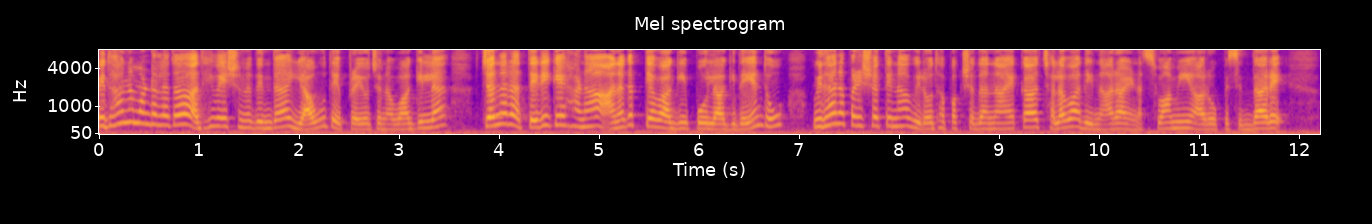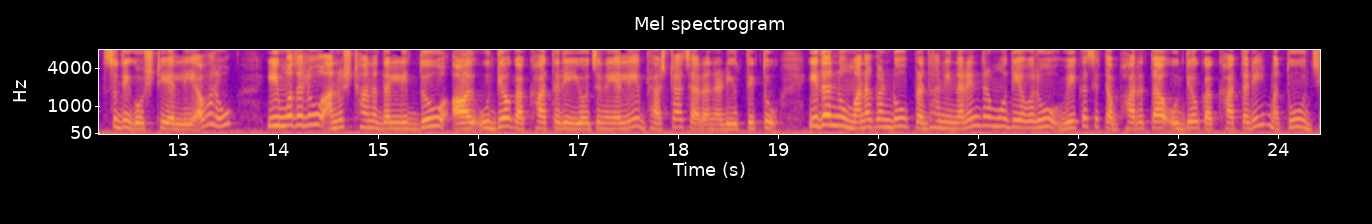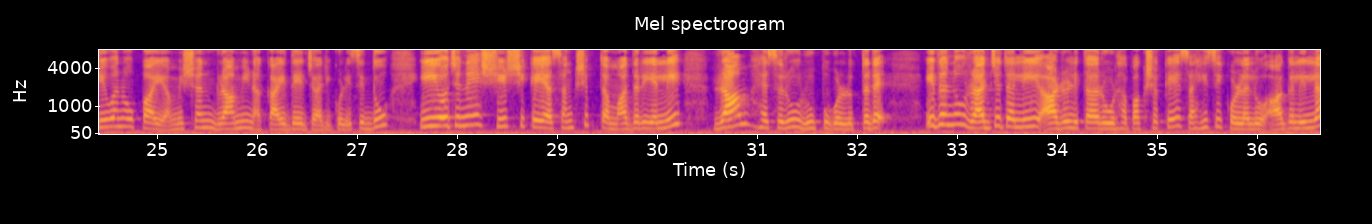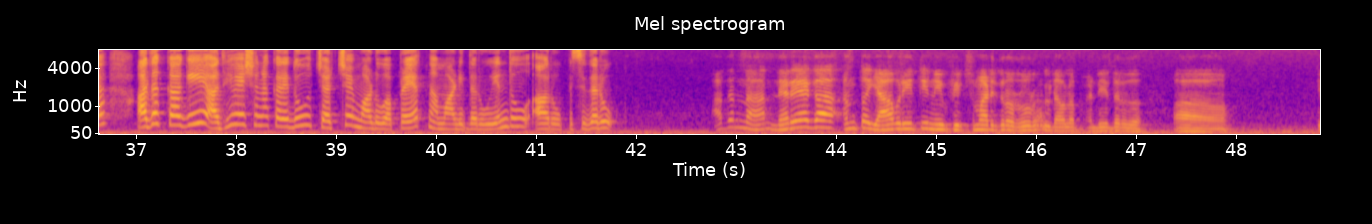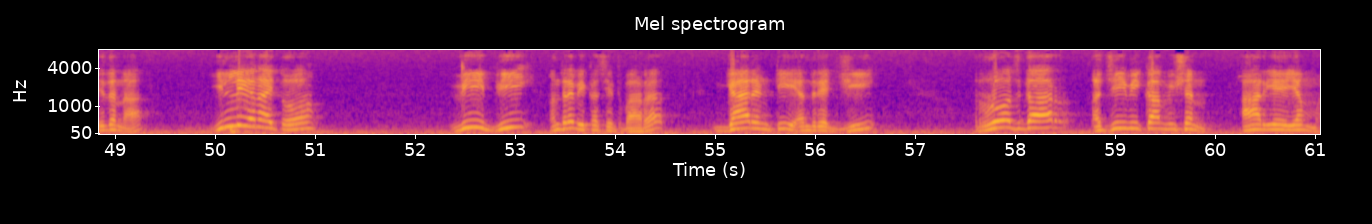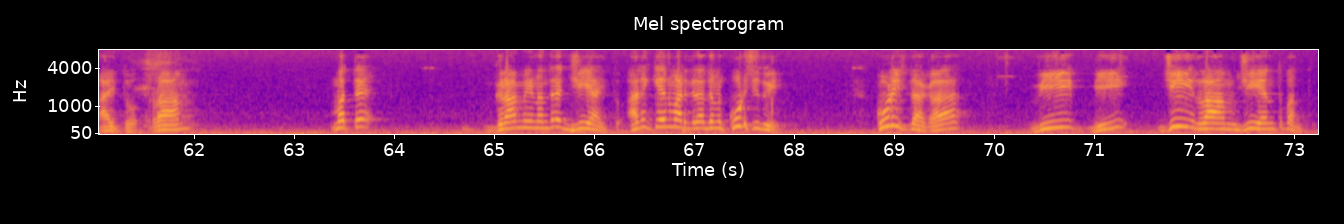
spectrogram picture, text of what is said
ವಿಧಾನಮಂಡಲದ ಅಧಿವೇಶನದಿಂದ ಯಾವುದೇ ಪ್ರಯೋಜನವಾಗಿಲ್ಲ. ಜನರ ತೆರಿಗೆ ಹಣ ಅನಗತ್ಯವಾಗಿ ಪೋಲಾಗಿದೆ ಎಂದು ವಿಧಾನ ಪರಿಷತ್ತಿನ ವಿರೋಧ ಪಕ್ಷದ ನಾಯಕ ಛಲವಾದಿ ನಾರಾಯಣಸ್ವಾಮಿ ಆರೋಪಿಸಿದ್ದಾರೆ. ಸುದ್ದಿಗೋಷ್ಠಿಯಲ್ಲಿ ಅವರು, ಈ ಮೊದಲು ಅನುಷ್ಠಾನದಲ್ಲಿದ್ದು ಆ ಉದ್ಯೋಗ ಖಾತರಿ ಯೋಜನೆಯಲ್ಲಿ ಭ್ರಷ್ಟಾಚಾರ ನಡೆಯುತ್ತಿತ್ತು. ಇದನ್ನು ಮನಗಂಡು ಪ್ರಧಾನಿ ನರೇಂದ್ರ ಮೋದಿ ಅವರು ವಿಕಸಿತ ಭಾರತ ಉದ್ಯೋಗ ಖಾತರಿ ಮತ್ತು ಜೀವನೋಪಾಯ ಮಿಷನ್ ಗ್ರಾಮೀಣ ಕಾಯ್ದೆ ಜಾರಿಗೊಳಿಸಿದ್ದು, ಈ ಯೋಜನೆ ಶೀರ್ಷಿಕೆಯ ಸಂಕ್ಷಿಪ್ತ ಮಾದರಿಯಲ್ಲಿ ರಾಮ್ ಹೆಸರು ರೂಪುಗೊಳ್ಳುತ್ತದೆ. ಇದನ್ನು ರಾಜ್ಯದಲ್ಲಿ ಆಡಳಿತಾರೂಢ ಪಕ್ಷಕ್ಕೆ ಸಹಿಸಿಕೊಳ್ಳಲು ಆಗಲಿಲ್ಲ. ಅದಕ್ಕಾಗಿ ಅಧಿವೇಶನ ಕರೆದು ಚರ್ಚೆ ಮಾಡುವ ಪ್ರಯತ್ನ ಮಾಡಿದರು ಎಂದು ಆರೋಪಿಸಿದರು. ಅದನ್ನ ನೆರೇಗಾ ಅಂತ ಯಾವ ರೀತಿ ನೀವು ಫಿಕ್ಸ್ ಮಾಡಿದ್ರು ರೂರಲ್ ಡೆವಲಪ್ಮೆಂಟ್ ಇದ್ರದ್ದು ಇದನ್ನ? ಇಲ್ಲಿ ಏನಾಯ್ತು? ವಿ ಬಿ ಅಂದ್ರೆ ವಿಕಸಿತ ಭಾರತ್, ಗ್ಯಾರಂಟಿ ಅಂದ್ರೆ G, Rozgar Ajeevika mission, R A M ಆಯ್ತು. ರಾಮ್ ಮತ್ತೆ ಗ್ರಾಮೀಣ ಅಂದ್ರೆ ಜಿ ಆಯ್ತು. ಅದಕ್ಕೆ ಏನ್ ಮಾಡಿದ್ರಿ? ಅದನ್ನು ಕೂಡಿಸಿದ್ವಿ. ಕೂಡಿಸಿದಾಗ V, B, G, Ram, G ಅಂತ ಬಂತು.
